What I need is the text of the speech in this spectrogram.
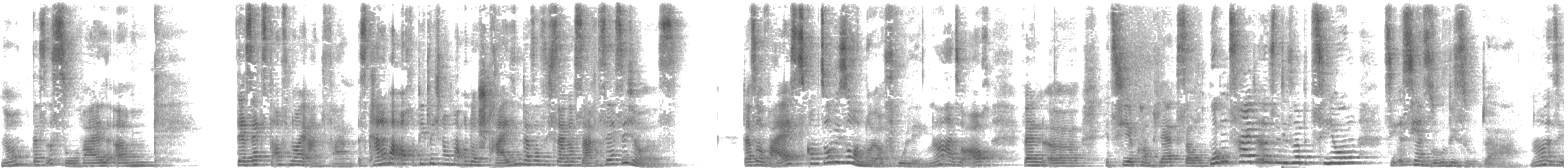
Ne? Das ist so, weil ähm, der setzt auf Neuanfang. Es kann aber auch wirklich nochmal unterstreichen, dass er sich seiner Sache sehr sicher ist. Dass er weiß, es kommt sowieso ein neuer Frühling. Ne? Also auch wenn äh, jetzt hier komplett saure Gurkenzeit ist in dieser Beziehung, sie ist ja sowieso da. Ne? Sie,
